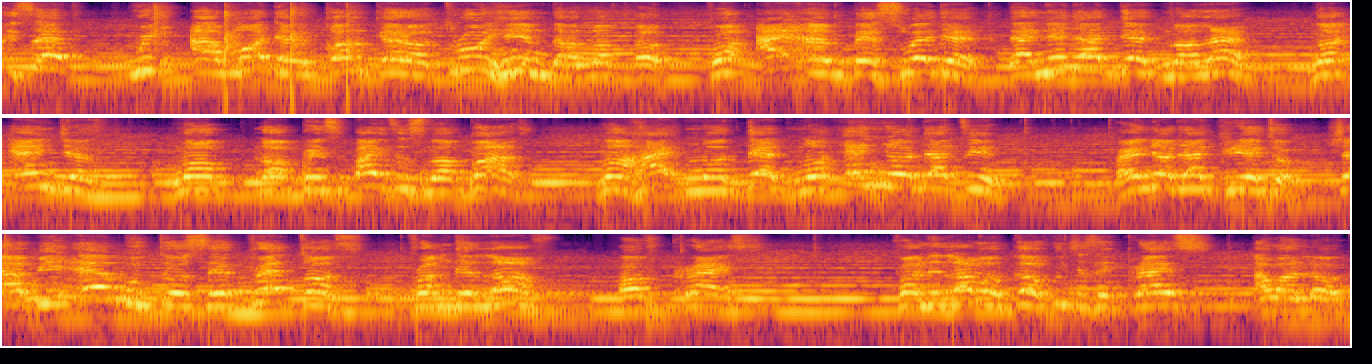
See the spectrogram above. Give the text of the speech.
he said, we are more than conquerors through him that loved us. For I am persuaded that neither death nor life, nor angels, nor, nor principalities, nor powers, nor height, nor depth, nor any other thing, or any other creature shall be able to separate us from the love of Christ, from the love of God which is in Christ our Lord.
